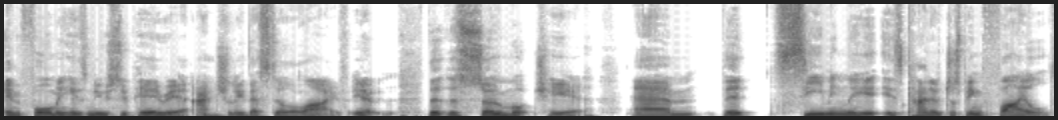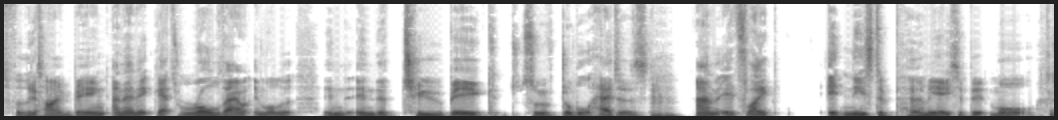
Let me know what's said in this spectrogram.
informing his new superior, actually they're still alive. You know, there, there's so much here, um, that seemingly is kind of just being filed for the Yeah. time being, and then it gets rolled out in one of the, in in the two big sort of double headers, Mhm. and it's like it needs to permeate a bit more a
